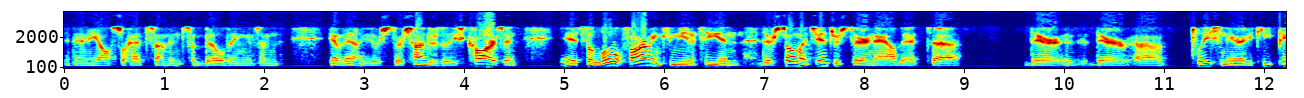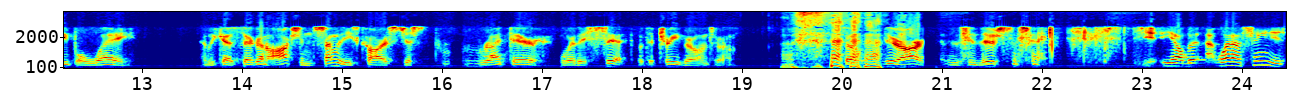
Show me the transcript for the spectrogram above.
and then he also had some in some buildings, and evidently there's there's hundreds of these cars, and it's a little farming community, and there's so much interest there now that uh, they're they're uh, policing the area to keep people away because they're going to auction some of these cars just right there where they sit with a tree growing through them. so there are there's you know, but what I'm saying is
